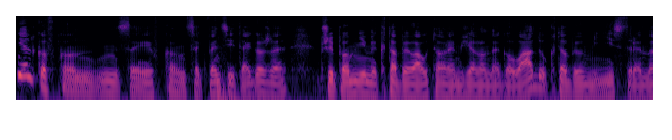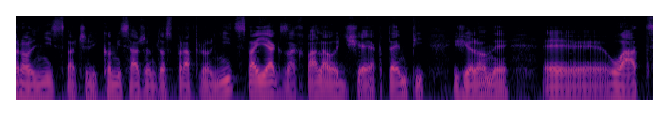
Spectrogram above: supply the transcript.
nie tylko w, konse- w konsekwencji tego, że przypomnimy, kto był autorem Zielonego Ładu, kto był ministrem rolnictwa, czyli komisarzem do spraw rolnictwa i jak zachwalał dzisiaj, jak tępi Zielony e, Ład,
